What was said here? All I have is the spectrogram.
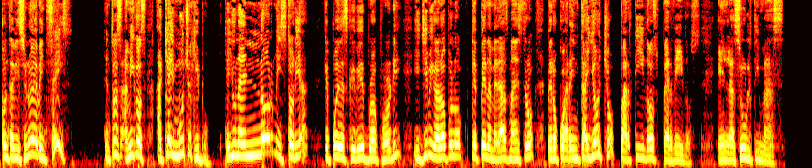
contra 19-26. Entonces, amigos, aquí hay mucho equipo. Que hay una enorme historia que puede escribir Brock Purdy. Y Jimmy Garoppolo, qué pena me das, maestro, pero 48 partidos perdidos en las últimas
